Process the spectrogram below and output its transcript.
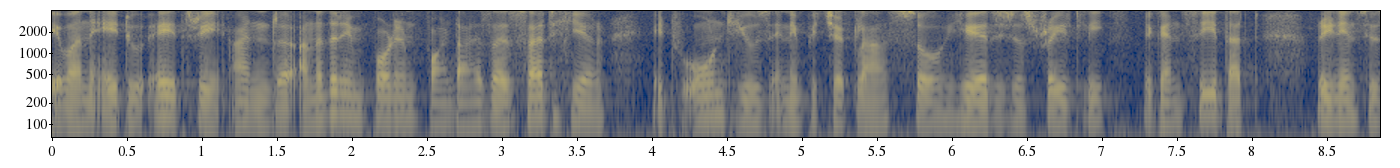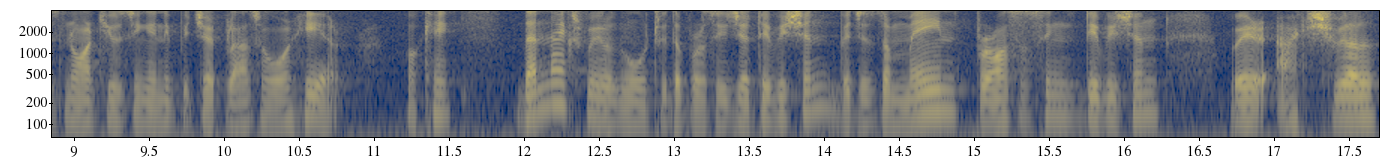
A1 A2 A3 and uh, another important point as I said here it won't use any picture class. So here just straightly you can see that renames is not using any picture class over here. Okay? Then next we will move to the procedure division which is the main processing division where actual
